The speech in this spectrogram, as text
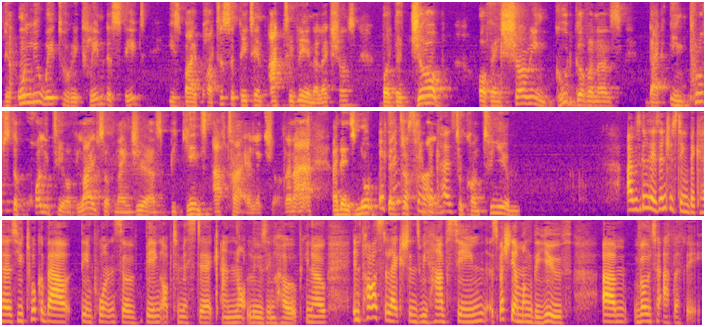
the only way to reclaim the state is by participating actively in elections. But the job of ensuring good governance that improves the quality of lives of Nigerians begins after elections. And I and there's no it's better time because... to continue. I was going to say it's interesting because you talk about the importance of being optimistic and not losing hope. You know, in past elections, we have seen, especially among the youth, um, voter apathy.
